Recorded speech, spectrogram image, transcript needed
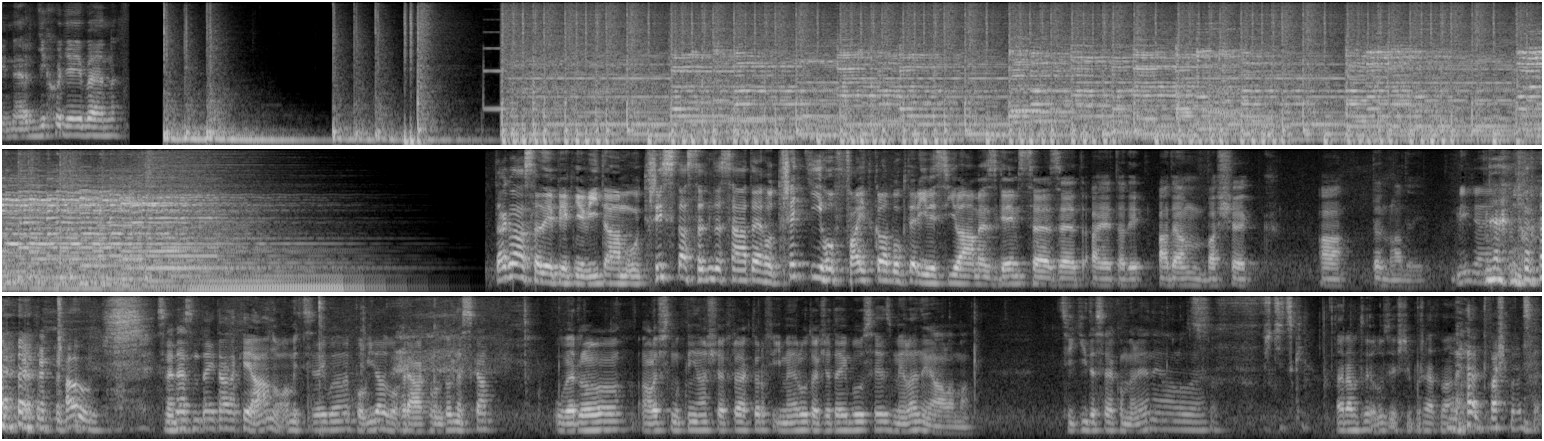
I nerdi choděj ven. Tak vás tady pěkně vítám u 373. Fight Clubu, který vysíláme z Games.cz a je tady Adam Vašek a ten mladý. Čau. Jsme tady, jsem tady taky já, no, a my si tady budeme povídat o hrách. On to dneska uvedl Aleš Smutný, náš šéf-redaktor v e-mailu, takže tady budu sedět s mileniálama. Cítíte se jako mileniálové? Vždycky. Adam tu iluzi ještě pořád má. Ne, Vašku nese.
